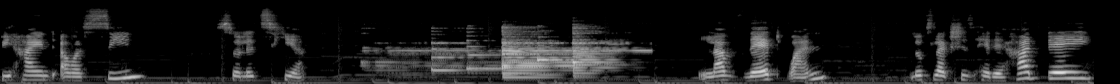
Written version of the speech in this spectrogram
behind our scene. So let's hear. Love that one. Looks like she's had a hard day.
